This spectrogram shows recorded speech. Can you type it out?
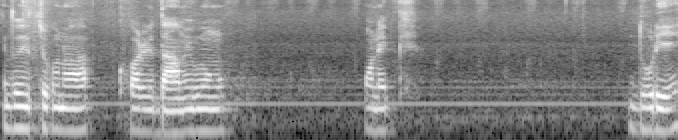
কিন্তু নেত্রকোনা খড়ের দাম এবং অনেক দূরে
